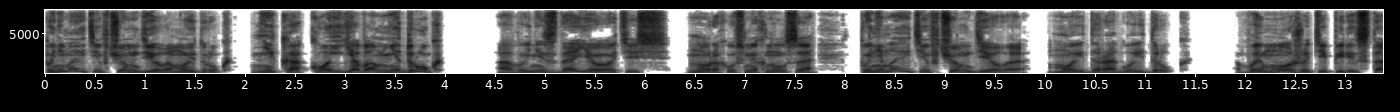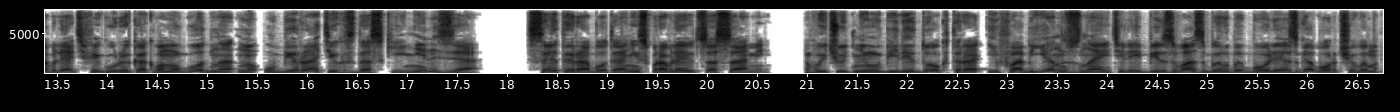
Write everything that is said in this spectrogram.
Понимаете, в чем дело, мой друг? Никакой я вам не друг. А вы не сдаетесь, Норах усмехнулся. Понимаете, в чем дело, мой дорогой друг? Вы можете переставлять фигуры как вам угодно, но убирать их с доски нельзя. С этой работой они справляются сами. Вы чуть не убили доктора, и Фабьен, знаете ли, без вас был бы более сговорчивым,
